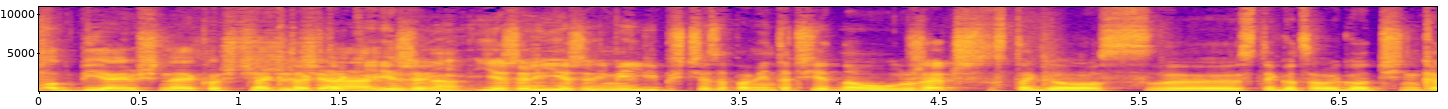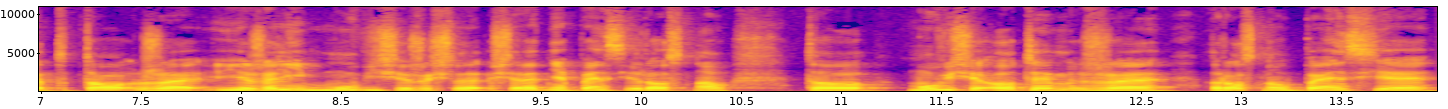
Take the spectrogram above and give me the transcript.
e, odbijają się na jakości tak, tak życia. Tak, tak. Jeżeli, na... jeżeli, jeżeli mielibyście zapamiętać jedną rzecz z tego, z, z tego całego odcinka, to to, że jeżeli mówi się, że średnie pensje rosną, to mówi się o tym, że rosną pensje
